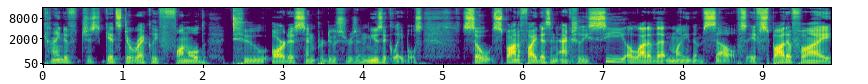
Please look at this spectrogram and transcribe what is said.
kind of just gets directly funneled to artists and producers and music labels. So Spotify doesn't actually see a lot of that money themselves. If Spotify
